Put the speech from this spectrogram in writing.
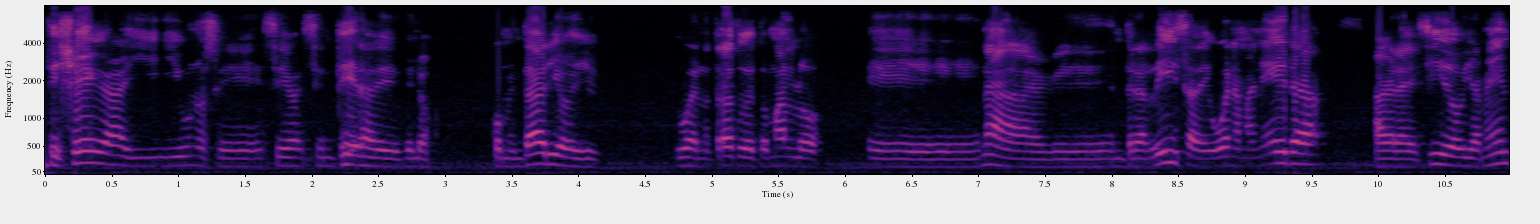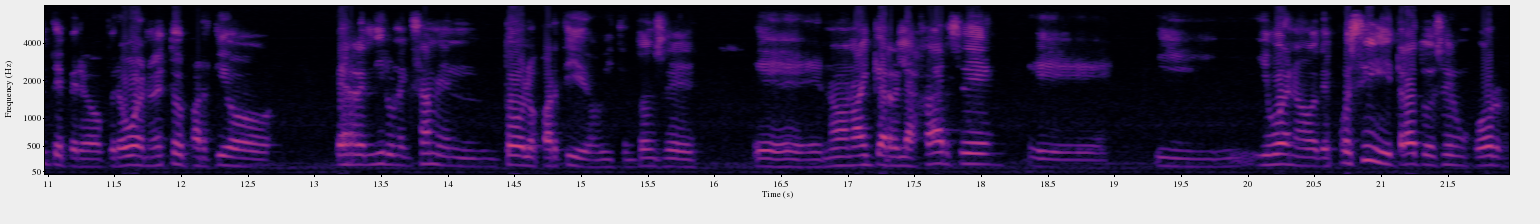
te llega y, uno se, se, entera de, los comentarios y, bueno, trato de tomarlo, eh, nada, entre risa, de buena manera, agradecido obviamente, pero, pero bueno, esto es partido, es rendir un examen todos los partidos, ¿viste? Entonces, eh, no, no hay que relajarse. Eh, y, y, bueno, después sí, trato de ser un jugador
